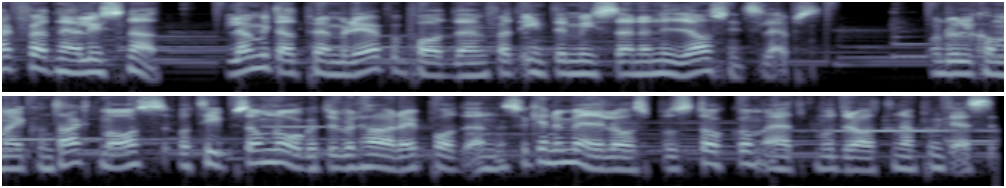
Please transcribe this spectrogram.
Tack för att ni har lyssnat. Glöm inte att prenumerera på podden för att inte missa när nya avsnitt släpps. Om du vill komma i kontakt med oss och tipsa om något du vill höra i podden så kan du mejla oss på stockholm.moderaterna.se.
